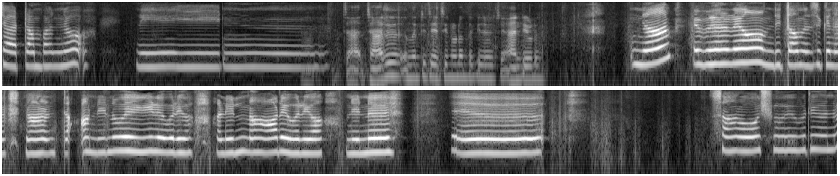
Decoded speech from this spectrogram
ചേട്ടൻ പറഞ്ഞു ചാരു എന്നിട്ട് ചേച്ചിനോട് എന്തൊക്കെ ചോദിച്ചു? ആന്റിയോട്? ഞാൻ എവിടെയോ അന്തി താമസിക്കുന്നത് ഞാൻ അണ്ടിന് വീട് എവിടെയോ? അണ്ടിന് നാട് എവിടെയോ? നിന്നെ സന്തോഷം എവിടെയാണ്?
